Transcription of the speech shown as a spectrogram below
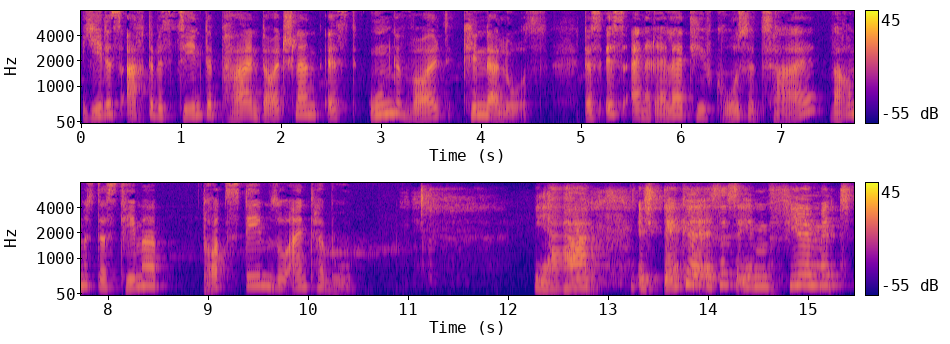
Jedes achte bis zehnte Paar in Deutschland ist ungewollt kinderlos. Das ist eine relativ große Zahl. Warum ist das Thema trotzdem so ein Tabu? Ja, ich denke, es ist eben viel mit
